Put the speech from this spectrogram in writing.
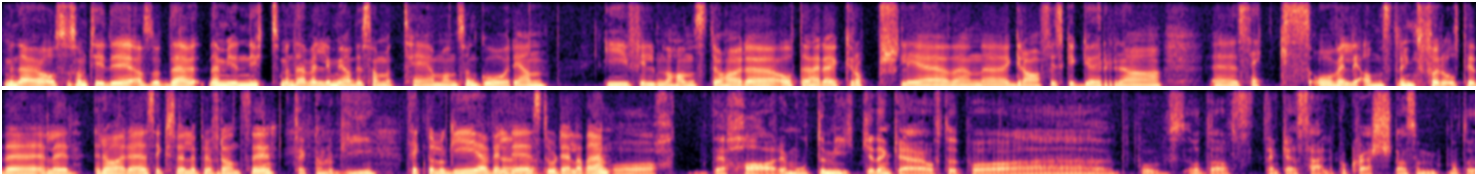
Men det er jo også samtidig, altså det, er, det er mye nytt, men det er veldig mye av de samme temaene som går igjen i filmene hans. Du har uh, alt det her kroppslige, den uh, grafiske gørra, uh, sex og veldig anstrengt forhold til det, eller rare seksuelle preferanser. Teknologi. Teknologi er veldig stor del av det. Og det harde mot det myke tenker jeg ofte på, på, og da tenker jeg særlig på Crash, da, som på en måte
